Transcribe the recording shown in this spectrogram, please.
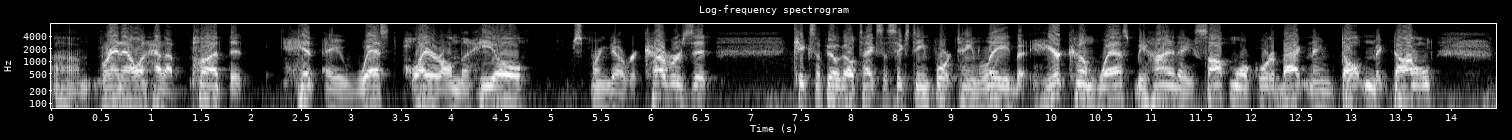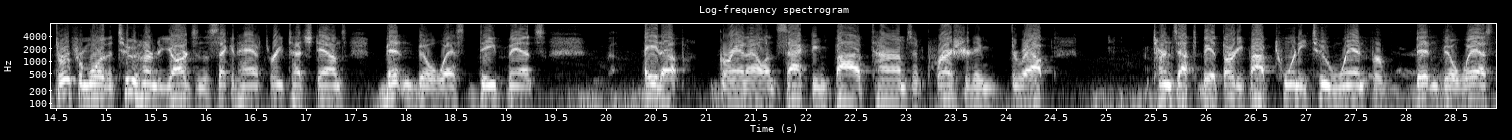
um, Grant Allen had a punt that hit a West player on the heel. Springdale recovers it, kicks a field goal, takes a 16-14 lead. But here come West behind a sophomore quarterback named Dalton McDonald. Threw for more than 200 yards in the second half, three touchdowns. Bentonville West defense ate up Grant Allen, sacked him five times and pressured him throughout. Turns out to be a 35-22 win for Bentonville West,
